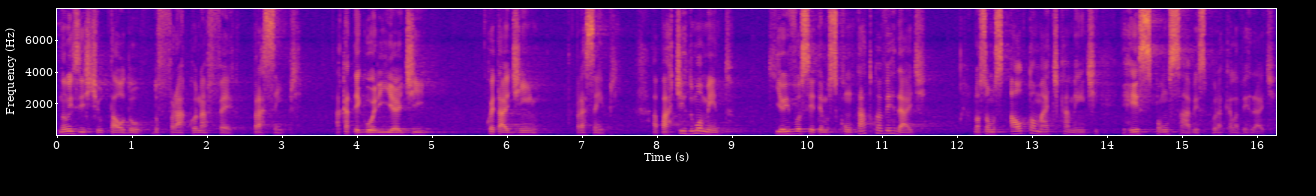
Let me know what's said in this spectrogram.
não existe o tal do, do fraco na fé para sempre. A categoria de coitadinho para sempre. A partir do momento que eu e você temos contato com a verdade, nós somos automaticamente responsáveis por aquela verdade.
